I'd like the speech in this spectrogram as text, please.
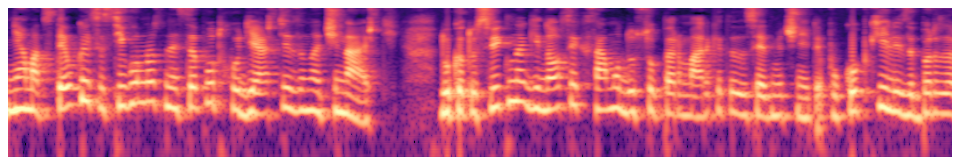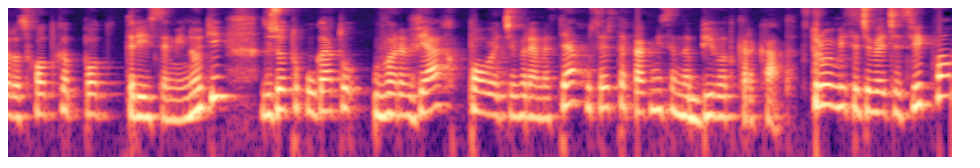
нямат стелка и със сигурност не са подходящи за начинаещи. Докато свикна ги носех само до супермаркета за седмичните покупки или за бърза разходка под 30 минути, защото когато вървях повече време с тях, усещах как ми се набиват краката. Струва ми се, че вече свиквам,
